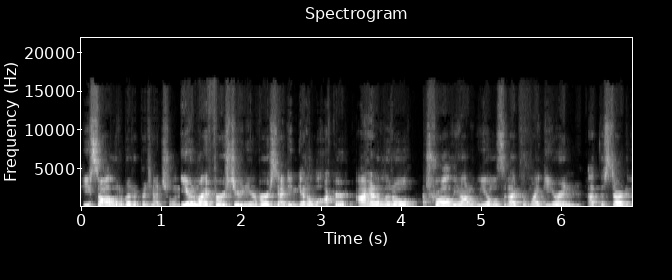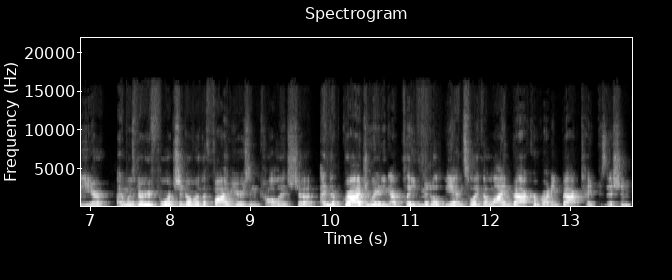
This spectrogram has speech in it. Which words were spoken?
he saw a little bit of potential. Even my first year in university, I didn't get a locker. I had a little trolley on wheels that I put my gear in at the start of the year, and was very fortunate over the five years in college to end up graduating. I played middle at the end, so like a linebacker, running back type position.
